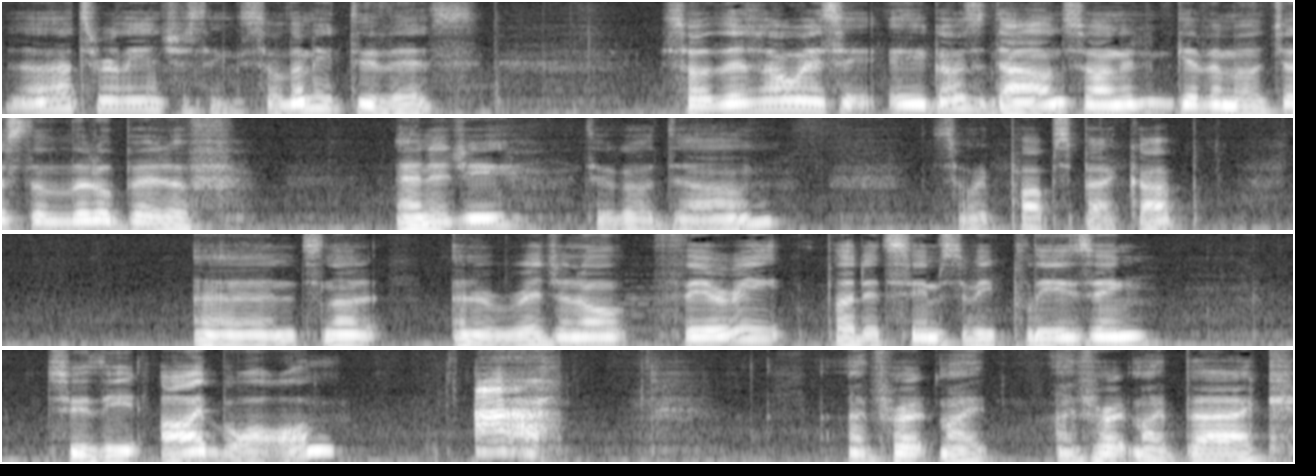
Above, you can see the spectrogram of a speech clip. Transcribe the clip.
That's really interesting. So let me do this. So there's always, he goes down, so I'm going to give him a, just a little bit of energy to go down. So it pops back up. And it's not an original theory, but it seems to be pleasing to the eyeball. Ah! I've hurt my, I've hurt my back,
